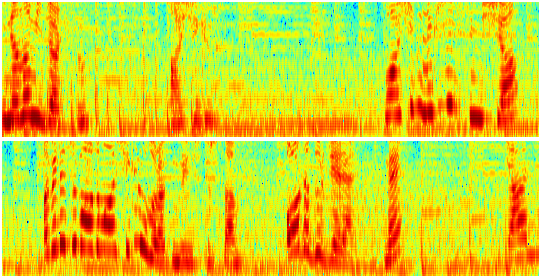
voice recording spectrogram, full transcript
İnanamayacaksın. Ayşegül. Bu Ayşegül ne güzel isimmiş ya. Ay ben acaba adımı Ayşegül olarak mı değiştirsem? Orada dur Ceren. Ne? Yani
